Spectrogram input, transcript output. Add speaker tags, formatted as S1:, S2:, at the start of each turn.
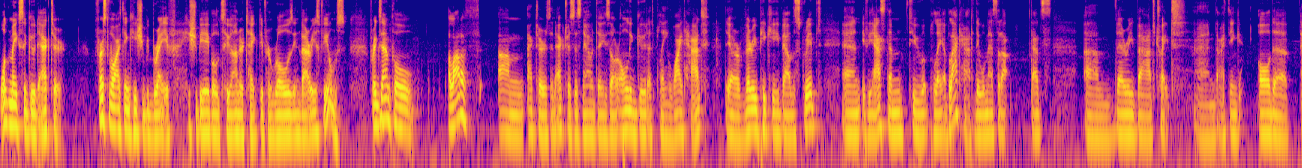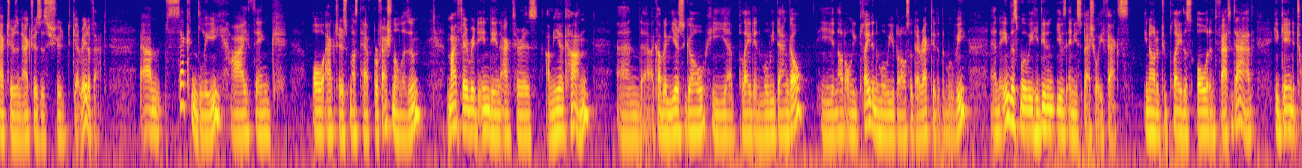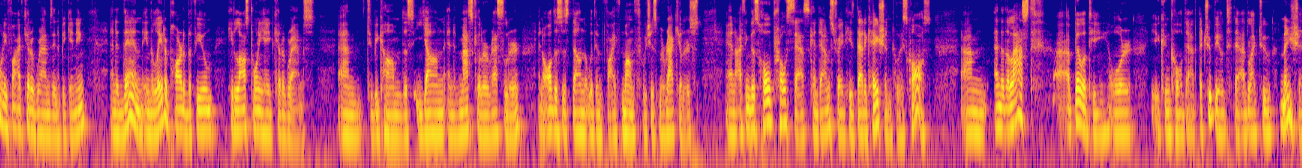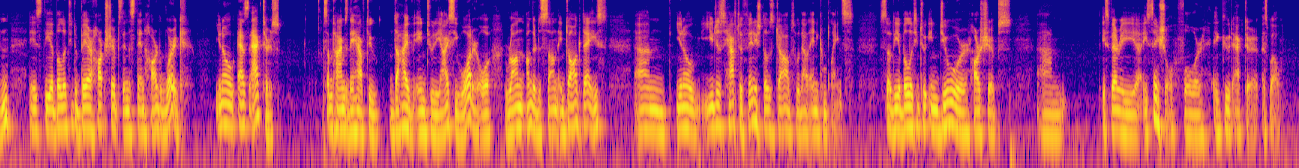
S1: What makes a good actor? First of all, I think he should be brave. He should be able to undertake different roles in various films. For example, a lot of um, actors and actresses nowadays are only good at playing white hat. They are very picky about the script, and if you ask them to play a black hat, they will mess it up. That's a um, very bad trait, and I think all the actors and actresses should get rid of that. Um, secondly, I think all actors must have professionalism. My favorite Indian actor is Aamir Khan, and uh, a couple of years ago, he uh, played in the movie Dangal. He not only played in the movie but also directed the movie. And in this movie, he didn't use any special effects. In order to play this old and fat dad, he gained 25 kilograms in the beginning, and then in the later part of the film, he lost 28 kilograms um, to become this young and muscular wrestler. And all this is done within five months, which is miraculous. And I think this whole process can demonstrate his dedication to his cause. Um, and the last uh, ability, or you can call that attribute that I'd like to mention, is the ability to bear hardships and stand hard work. You know, as actors, sometimes they have to dive into the icy water or run under the sun in dark days. And you know you just have to finish those jobs without any complaints. So the ability to endure hardships um, is very uh, essential for a good actor as well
